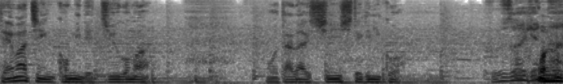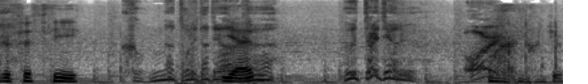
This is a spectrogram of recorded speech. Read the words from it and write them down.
手間賃込みで15万。お互い紳士的に行こふざけんな150こんな取り立てある yen. か訴えてやる。150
